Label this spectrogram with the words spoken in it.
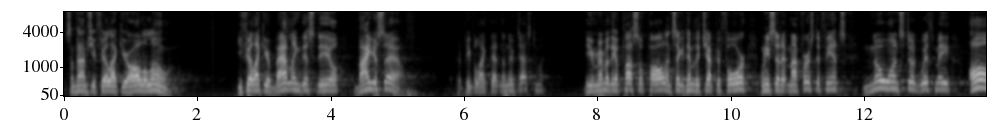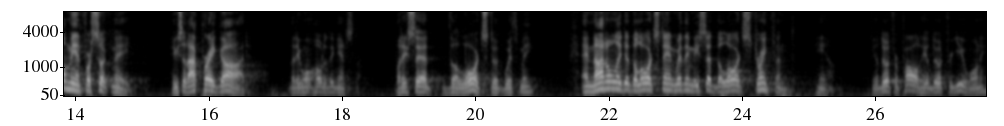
sometimes you feel like you're all alone. You feel like you're battling this deal by yourself. There are people like that in the New Testament. Do you remember the Apostle Paul in 2 Timothy chapter 4 when he said, At my first offense, no one stood with me, all men forsook me. He said, I pray God that He won't hold it against them. But he said, The Lord stood with me. And not only did the Lord stand with him, he said, The Lord strengthened him. If he'll do it for Paul, he'll do it for you, won't he?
